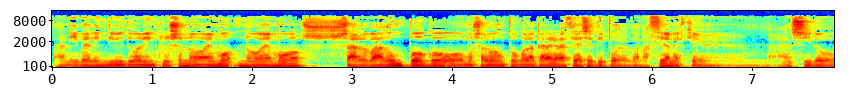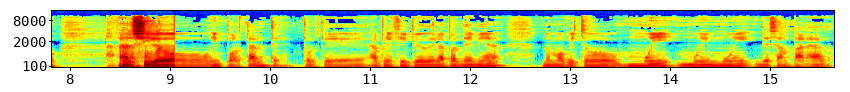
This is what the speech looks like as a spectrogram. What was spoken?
a nivel individual incluso nos hemos, nos hemos salvado un poco o hemos salvado un poco la cara gracias a ese tipo de donaciones que han sido han sido importantes, porque al principio de la pandemia nos hemos visto muy, muy, muy desamparados.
